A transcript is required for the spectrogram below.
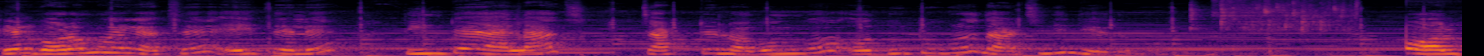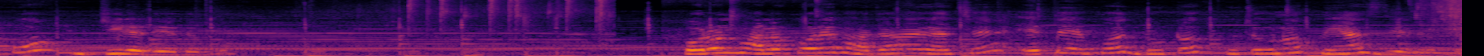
তেল গরম হয়ে গেছে, এই তেলে তিনটে এলাচ, চারটে লবঙ্গ ও দু টুকরো দারচিনি দিয়ে দেবো। অল্প জিরে দিয়ে দেবো। ফোড়ন ভালো করে ভাজা হয়ে গেছে, এতে এরপর দুটো কুচোনো পেঁয়াজ দিয়ে দেবো।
